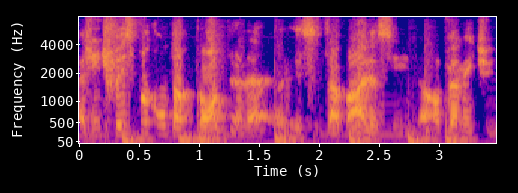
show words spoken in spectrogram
a gente fez por conta própria, né? Esse trabalho, assim, obviamente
